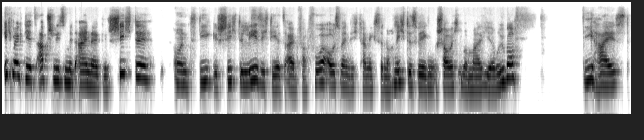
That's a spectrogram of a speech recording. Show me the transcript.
Ich möchte jetzt abschließen mit einer Geschichte und die Geschichte lese ich dir jetzt einfach vor. Auswendig kann ich sie noch nicht, deswegen schaue ich immer mal hier rüber. Die heißt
